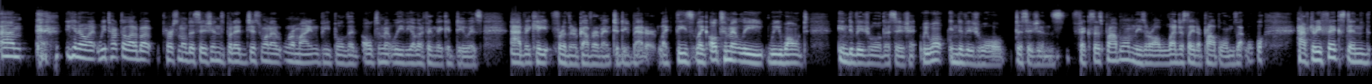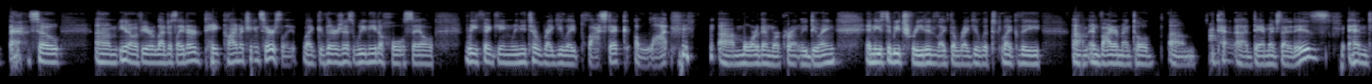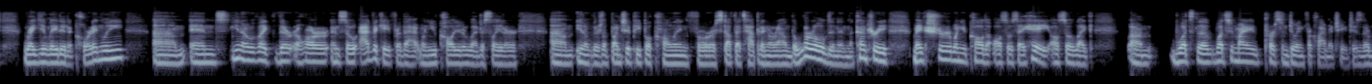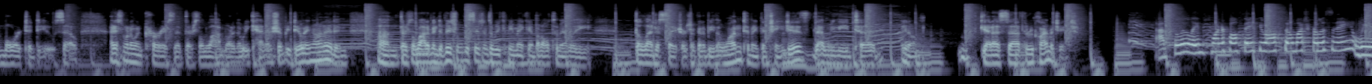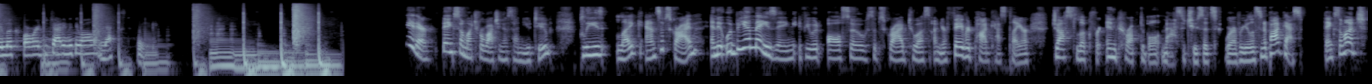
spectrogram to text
um, you know, we talked a lot about personal decisions, but I just want to remind people that ultimately the other thing they could do is advocate for their government to do better. Like these, like ultimately, we won't individual decision, we won't individual decisions fix this problem. These are all legislative problems that will have to be fixed, and so um, you know, if you're a legislator, take climate change seriously. Like there's just we need a wholesale rethinking. We need to regulate plastic a lot um, more than we're currently doing. It needs to be treated like the regulate like the um, environmental um, t- uh, damage that it is and regulated accordingly. Um, and you know, like there are, and so advocate for that when you call your legislator. Um, you know, there's a bunch of people calling for stuff that's happening around the world and in the country. Make sure when you call to also say, hey, also like um, what's the what's my person doing for climate change? Is there more to do? So i just want to encourage that there's a lot more that we can and should be doing on it. And um, there's a lot of individual decisions that we can be making but ultimately the legislatures are going to be the one to make the changes that we need to you know get us uh, through climate change. Absolutely. Wonderful. Thank you all so much for listening. We look forward to chatting with you all next week Hey there. Thanks so much for watching us on YouTube. Please like and subscribe. And it would be amazing if you would also subscribe to us on your favorite podcast player. Just look for Incorruptible Massachusetts wherever you listen to podcasts. Thanks so much.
